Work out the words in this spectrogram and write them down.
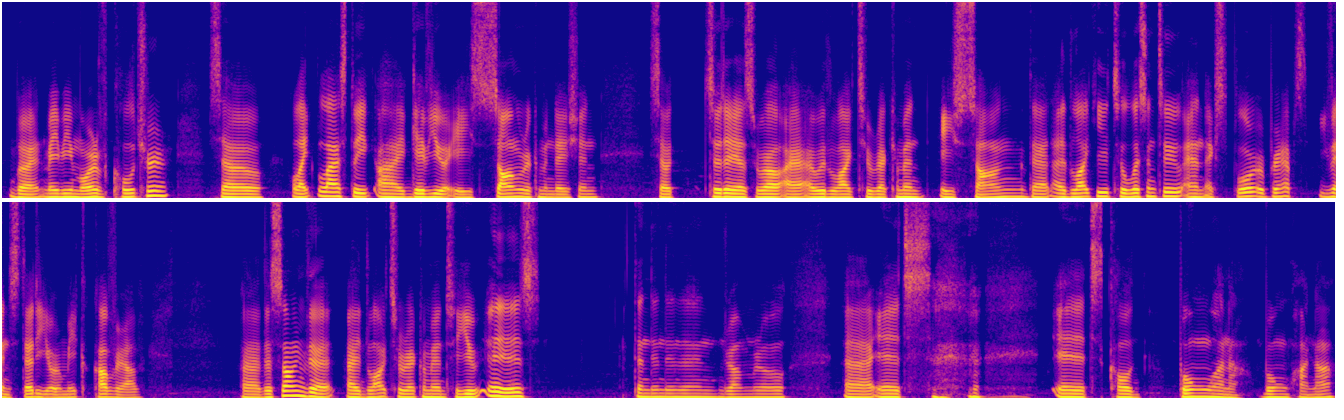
but maybe more of culture. So, like last week, I gave you a song recommendation. So, today as well, I, I would like to recommend a song that I'd like you to listen to and explore, or perhaps even study or make a cover of. Uh, the song that I'd like to recommend to you is. Dun, dun, dun, dun, drum roll. Uh, it's it's called Bonghwana, Bonghwana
